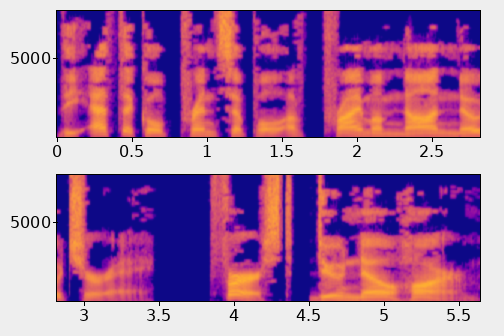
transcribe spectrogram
The ethical principle of primum non nocere First, do no harm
